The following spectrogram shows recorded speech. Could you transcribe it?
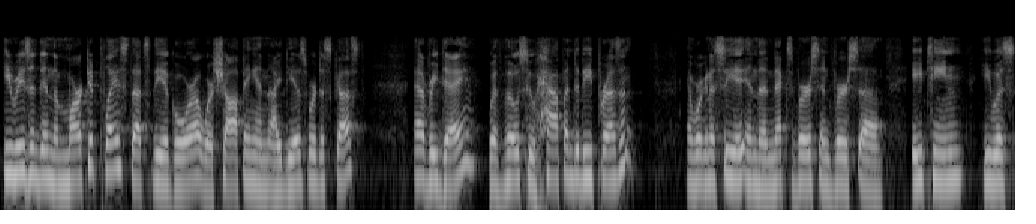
He reasoned in the marketplace. That's the agora where shopping and ideas were discussed every day with those who happened to be present. And we're going to see in the next verse, in verse uh, 18, he was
